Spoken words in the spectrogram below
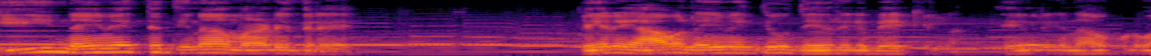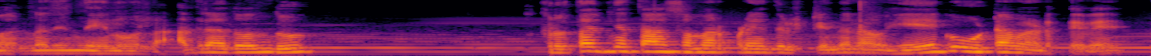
ಈ ನೈವೇದ್ಯ ದಿನ ಮಾಡಿದರೆ ಬೇರೆ ಯಾವ ನೈವೇದ್ಯವೂ ದೇವರಿಗೆ ಬೇಕಿಲ್ಲ. ದೇವರಿಗೆ ನಾವು ಕೊಡುವ ಅನ್ನದಿಂದ ಏನೂ ಅಲ್ಲ. ಆದರೆ ಅದೊಂದು ಕೃತಜ್ಞತಾ ಸಮರ್ಪಣೆ ದೃಷ್ಟಿಯಿಂದ ನಾವು ಹೇಗೂ ಊಟ ಮಾಡ್ತೇವೆ.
